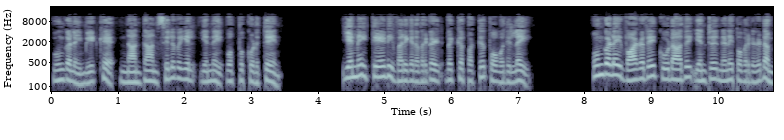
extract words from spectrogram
உங்களை மீட்க நான் தான் சிலுவையில் என்னை ஒப்புக் கொடுத்தேன் என்னை தேடி வருகிறவர்கள் வெட்கப்பட்டு போவதில்லை. உங்களை வாழவே கூடாது என்று நினைப்பவர்களிடம்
